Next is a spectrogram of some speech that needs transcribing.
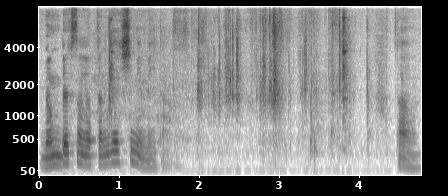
명백성이 없다는 게 핵심입니다. 다음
